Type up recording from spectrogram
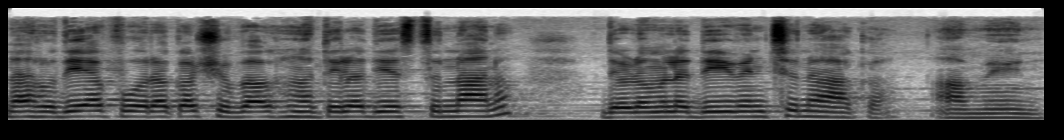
నా హృదయపూర్వక శుభాకాంక్షలు తెలియజేస్తున్నాను. దేవుడు దీవించునాక ఆమెన్.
